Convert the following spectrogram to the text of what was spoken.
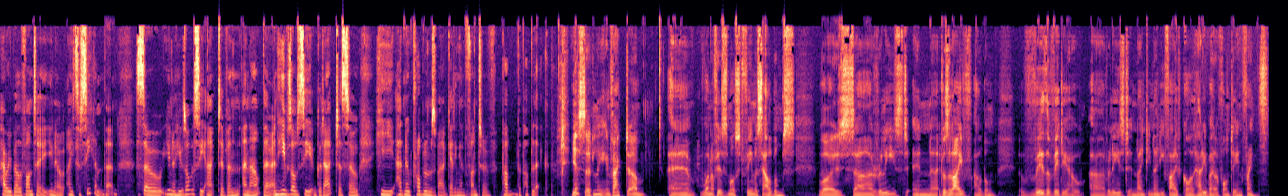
Harry Belafonte. You know, I used to see him then. So you know, he was obviously active and, and out there, and he was obviously a good actor. So he had no problems about getting in front of pub- the public. Yes, certainly. In fact, um, uh, one of his most famous albums was uh, released in. Uh, it was a live album with a video uh, released in 1995 called Harry Belafonte and Friends.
